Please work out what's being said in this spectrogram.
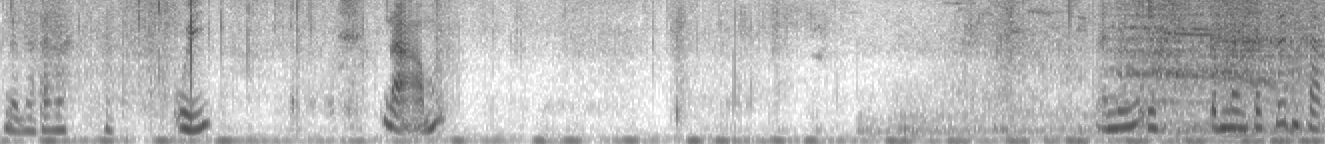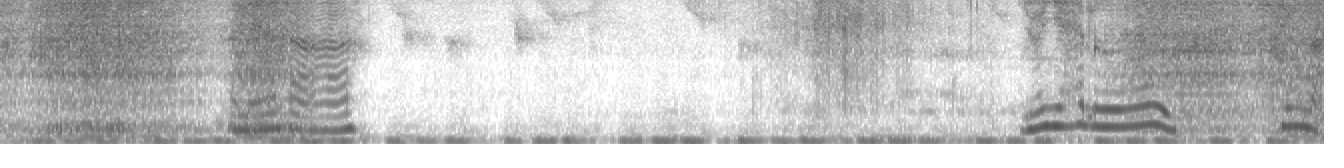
เดี๋ยวนะคะ อุ๊ยหนาม อันนี้อีกกำลังจะขึ้นค่ะ อันนี้นะคะ เยอะแยะเลยนี่น่ะ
